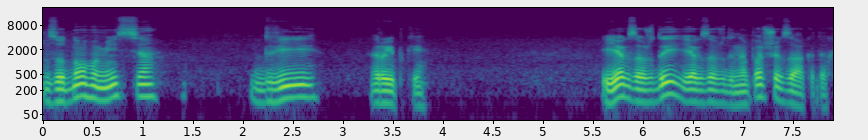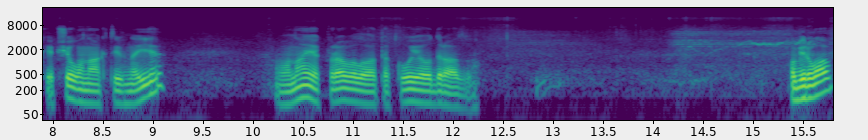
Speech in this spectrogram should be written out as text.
З одного місця дві рибки. І як завжди, як завжди, на перших закидах. Якщо вона активна є, вона, як правило, атакує одразу. Обірвав?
